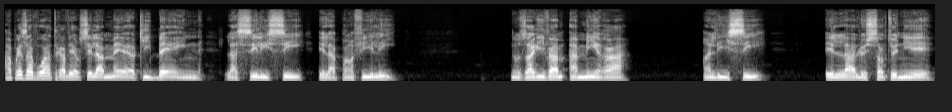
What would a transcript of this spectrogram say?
Après avoir traversé la mer qui baigne la Cilicie et la Pamphylie, nous arrivâmes à Myra, en Lycie, et là le centenier,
